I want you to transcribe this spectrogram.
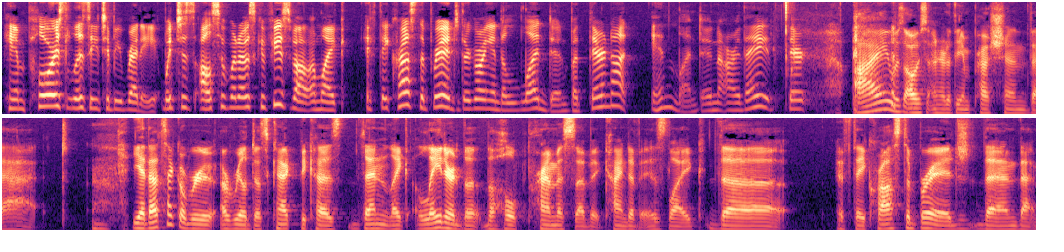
he implores Lizzie to be ready, which is also what I was confused about. I'm like, if they cross the bridge, they're going into London, but they're not in London, are they? They're I was always under the impression that yeah, that's like a real a real disconnect because then like later the the whole premise of it kind of is like the if they cross the bridge then that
